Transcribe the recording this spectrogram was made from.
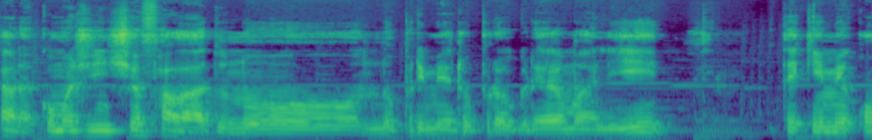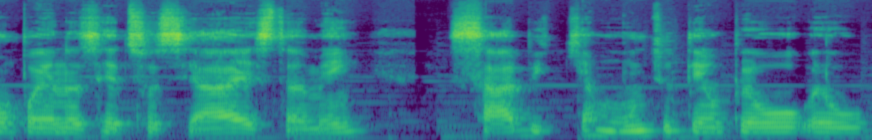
Cara, como a gente tinha falado no, no primeiro programa ali, até quem me acompanha nas redes sociais também, sabe que há muito tempo eu, eu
